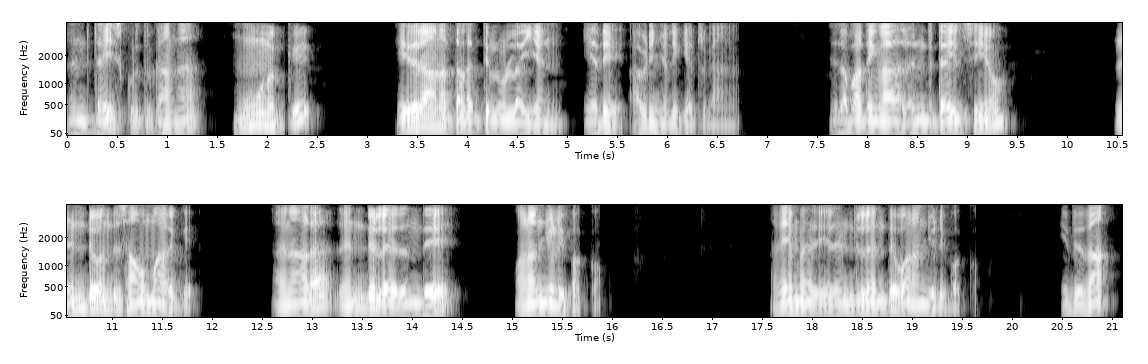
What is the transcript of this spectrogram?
ரெண்டு டைஸ் கொடுத்துருக்காங்க. மூணுக்கு எதிரான தளத்தில் உள்ள எண் எது அப்படின்னு சொல்லி கேட்டிருக்காங்க. இதில் பார்த்தீங்களா ரெண்டு டைல்ஸையும் ரெண்டு வந்து சமமாக இருக்குது அதனால் ரெண்டுலேருந்து வலஞ்சுழி பக்கம். அதே மாதிரி ரெண்டுலேருந்து வலஞ்சுழி பக்கம். இதுதான்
